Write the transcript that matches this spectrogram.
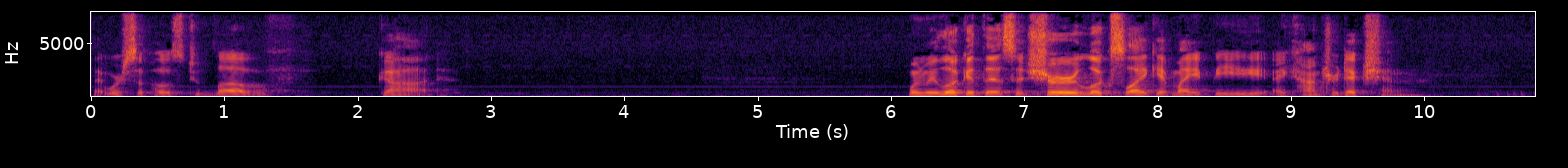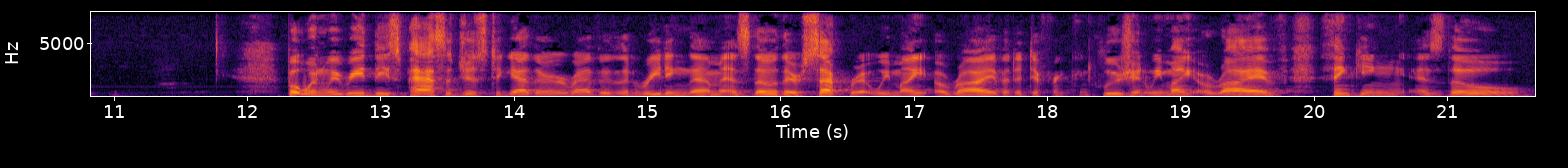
that we're supposed to love God. When we look at this, it sure looks like it might be a contradiction. But when we read these passages together, rather than reading them as though they're separate, we might arrive at a different conclusion. We might arrive thinking as though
